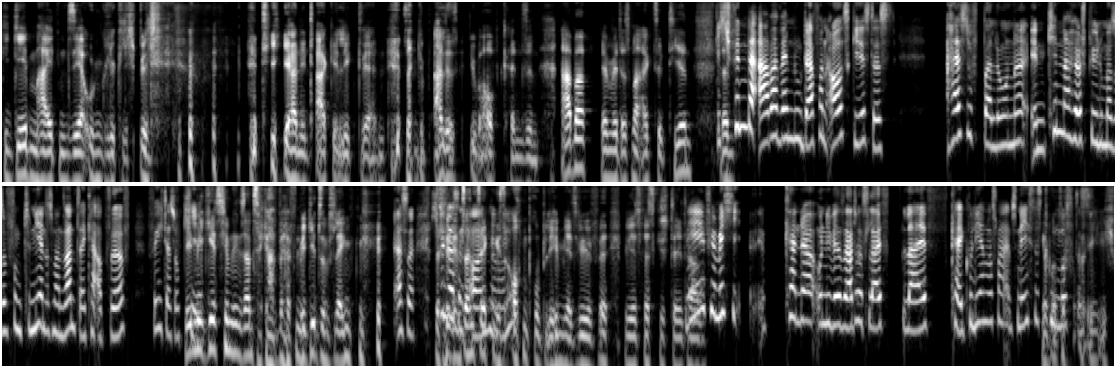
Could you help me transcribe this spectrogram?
Gegebenheiten sehr unglücklich bin, die hier an den Tag gelegt werden. Das ergibt alles überhaupt keinen Sinn. Aber wenn wir das mal akzeptieren, Ich finde aber, wenn du davon ausgehst, dass Heißluftballone in Kinderhörspielen immer so funktionieren, dass man Sandsäcke abwirft, finde ich das nee, mir okay. geht's hier um den Sandsäck abwerfen, mir geht's ums Lenken. Also, ich Das mit das den Sandsäcken Ordnung. ist auch ein Problem jetzt, wie wir, wie wir jetzt festgestellt nee, haben. für mich kann der Universator es live, live kalkulieren, was man als nächstes Ja, tun muss. so, Das, ich,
